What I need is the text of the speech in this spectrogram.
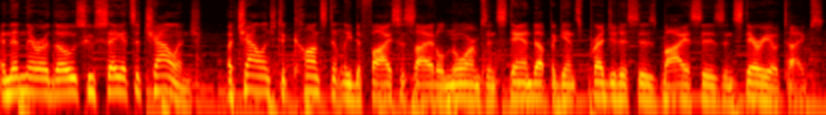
And then there are those who say it's a challenge, a challenge to constantly defy societal norms and stand up against prejudices, biases, and stereotypes.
